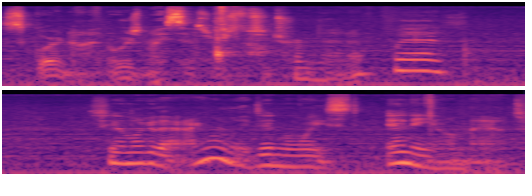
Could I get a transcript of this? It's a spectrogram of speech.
square knot. Where's my scissors to trim that up with? See, and look at that. I really didn't waste any on that.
